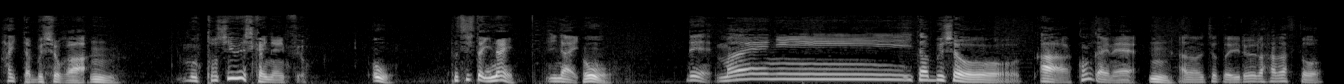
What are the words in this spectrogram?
入った部署が、うん。もう年上しかいないんですよ。おう年下いない？いない。おうで、前にいた部署、あ、今回ね、うんあの、ちょっといろいろ話すと、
